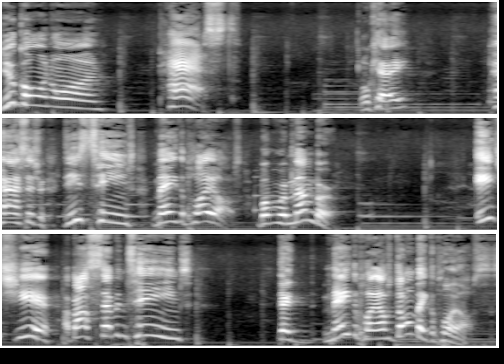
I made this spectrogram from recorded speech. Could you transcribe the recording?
You're going on past, okay? Past history. These teams made the playoffs. But remember, each year, about seven teams that made the playoffs don't make the playoffs.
